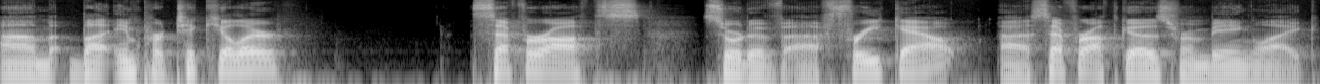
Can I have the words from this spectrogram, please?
Um but in particular Sephiroth's sort of uh, freak out. Uh, Sephiroth goes from being like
